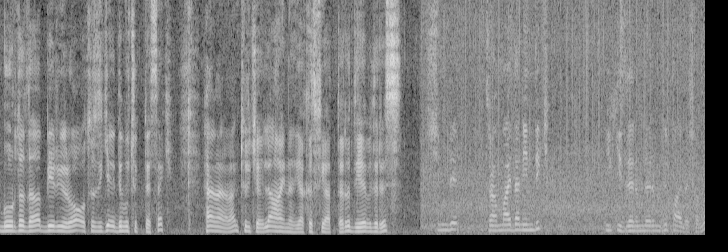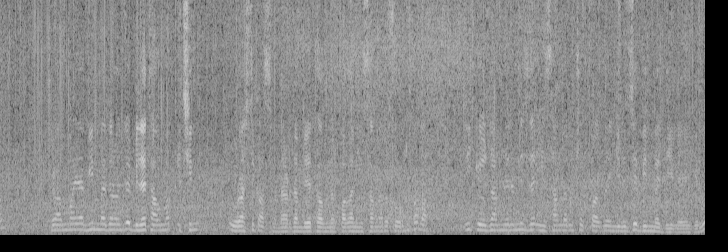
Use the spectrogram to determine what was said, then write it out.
Burada da 1 euro 32-7,5 desek hemen hemen Türkiye ile aynı yakıt fiyatları diyebiliriz. Şimdi tramvaydan indik. İlk izlenimlerimizi paylaşalım. Tramvaya binmeden önce bilet almak için uğraştık aslında. Nereden bilet alınır falan insanlara sorduk ama ilk gözlemlerimiz de insanların çok fazla İngilizce bilmediğiyle ilgili.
